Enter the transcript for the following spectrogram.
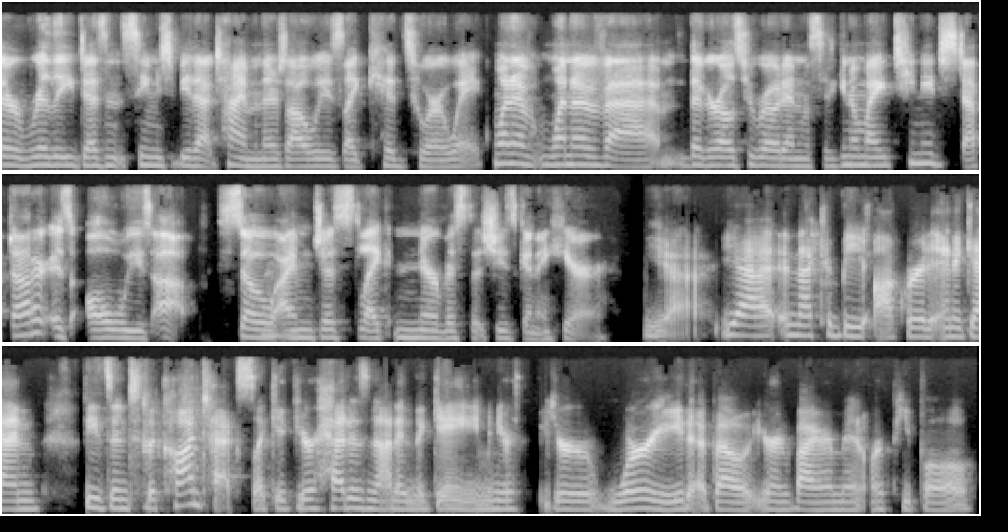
there really doesn't seem to be that time and there's always like kids who are awake one of one of um, the girls who wrote in was said you know my teenage stepdaughter is always up so mm-hmm. i'm just like nervous that she's going to hear yeah yeah and that could be awkward and again feeds into the context like if your head is not in the game and you're you're worried about your environment or people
